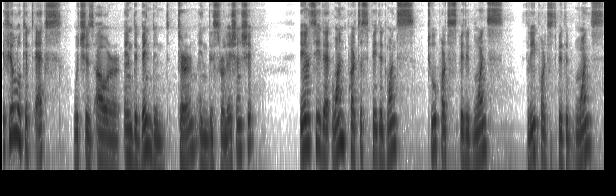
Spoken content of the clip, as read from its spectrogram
If you look at X, which is our independent term in this relationship, you're going to see that 1 participated once, 2 participated once, 3 participated once,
